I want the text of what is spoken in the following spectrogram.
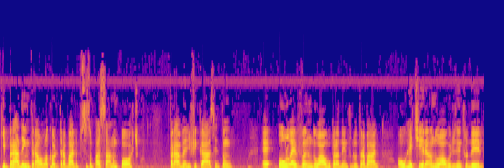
que para adentrar o local de trabalho precisam passar num pórtico para verificar se estão é, ou levando algo para dentro do trabalho ou retirando algo de dentro dele.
